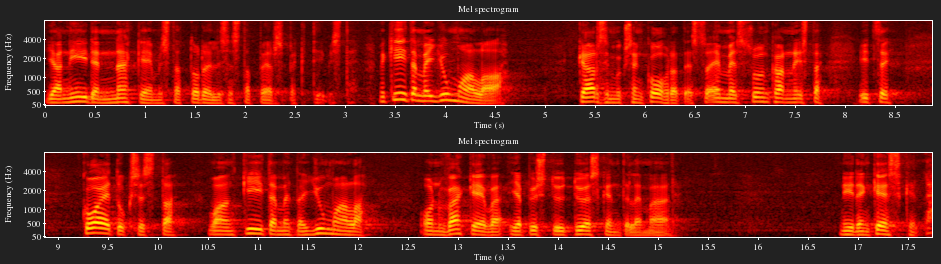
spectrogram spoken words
ja niiden näkemistä todellisesta perspektiivistä. Me kiitämme Jumalaa kärsimyksen kohdatessa, emme suinkaan niistä itse koetuksesta, vaan kiitämme, että Jumala on väkevä ja pystyy työskentelemään niiden keskellä.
